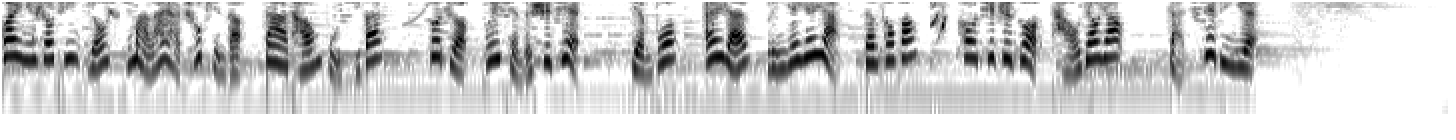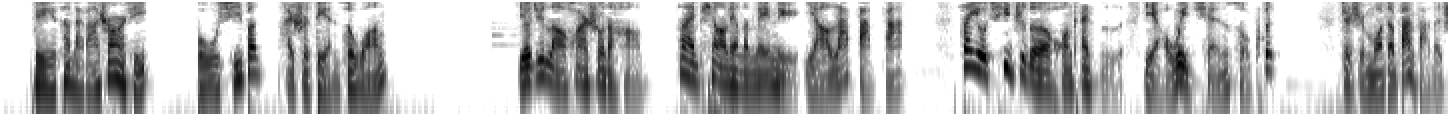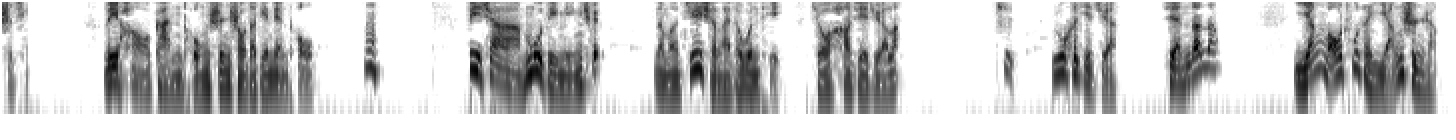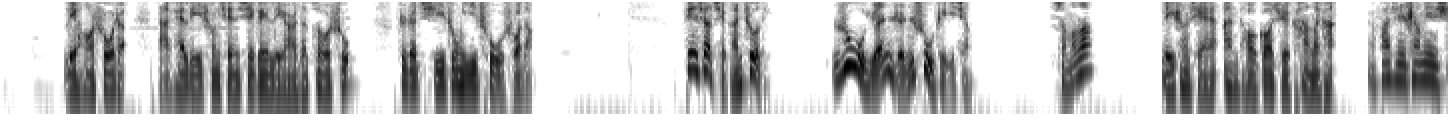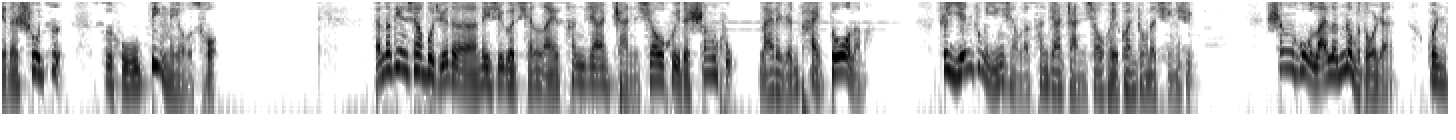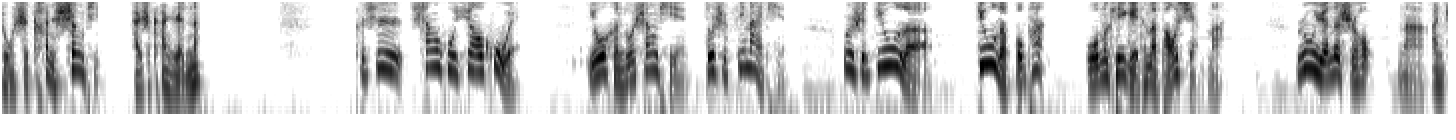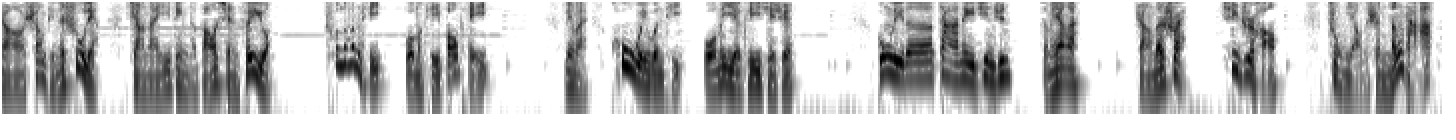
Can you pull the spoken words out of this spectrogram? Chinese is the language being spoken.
欢迎您收听由喜马拉雅出品的《大唐补习班》，作者：危险的世界，演播：安然、林嫣嫣呀、三芳芳，后期制作：桃夭夭。感谢订阅。第三百八十二集，补习班还是点子王？有句老话说得好，再漂亮的美女也要拉粑粑，再有气质的皇太子也要为钱所困，这是没得办法的事情。李浩感同身受的点点头，嗯，陛下目的明确，那么接下来的问题就好解决了。这如何解决？简单呢，羊毛出在羊身上。李浩说着，打开李承前写给李儿的奏书，指着其中一处说道：“殿下，且看这里，入园人数这一项，怎么了？”李承前按头过去看了看。发现上面写的数字似乎并没有错，难道殿下不觉得那些个前来参加展销会的商户来的人太多了吗？这严重影响了参加展销会观众的情绪。商户来了那么多人，观众是看商品还是看人呢？可是商户需要护卫，有很多商品都是非卖品，若是丢了，丢了不怕，我们可以给他们保险嘛。入园的时候。那按照商品的数量缴纳一定的保险费用，出了问题我们可以包赔。另外护卫问题我们也可以解决。宫里的大内禁军怎么样啊？长得帅，气质好，重要的是能打。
